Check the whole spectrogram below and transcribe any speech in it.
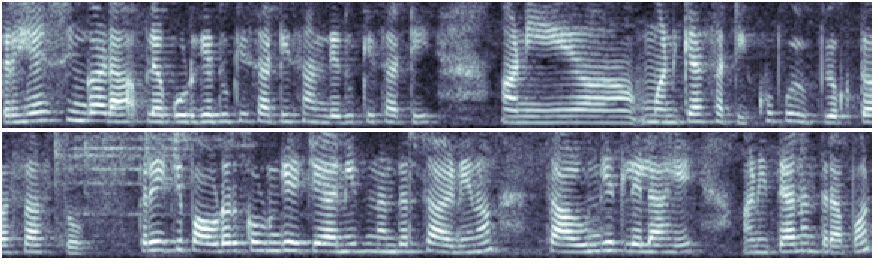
तर हे शिंगाडा आपल्या गुडघेदुखीसाठी सांधेदुखीसाठी आणि मणक्यासाठी खूप उपयुक्त असा असतो. तर ह्याची पावडर करून घ्यायची आणि नंतर चाळणीनं चाळून घेतलेलं आहे आणि त्यानंतर आपण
